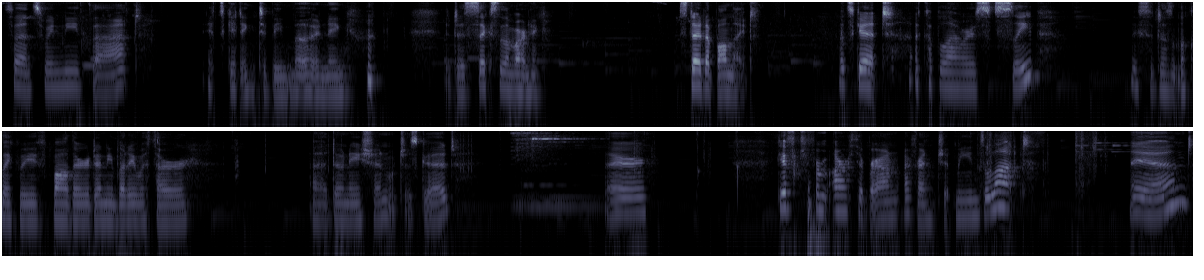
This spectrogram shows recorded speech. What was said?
Since we need that. It's getting to be morning. it is 6 in the morning. Stayed up all night. Let's get a couple hours sleep. At least it doesn't look like we've bothered anybody with our uh, donation, which is good. There. Gift from Arthur Brown. Our friendship means a lot. And...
